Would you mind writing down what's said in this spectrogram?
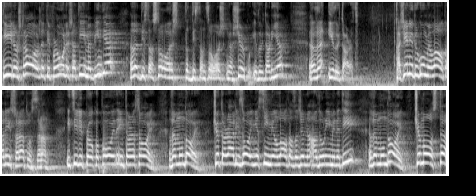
t'i nënshtrohesh dhe t'i përulesh atij me bindje edhe distancohesh, të distancohesh nga shirku, idhujtaria, Edhe idhujtarët. Ka qenë i dërguari i Allahut alayhi salatu wassalam, i cili preokupohej dhe interesohej dhe mundohej që të realizohej njësimi e Allahut azza xhel në adhurimin e tij dhe mundohej që mos të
